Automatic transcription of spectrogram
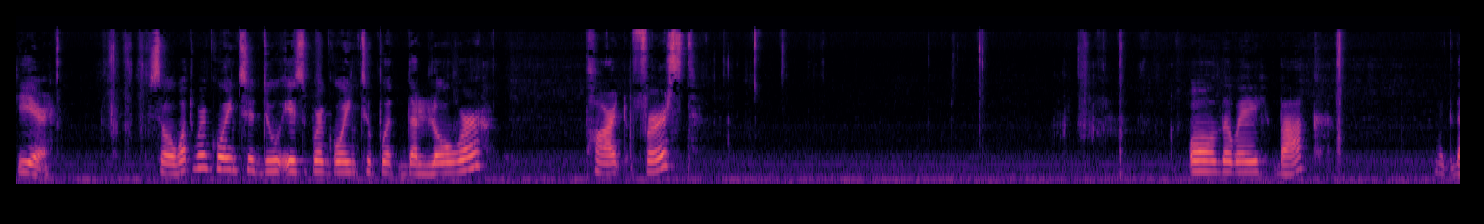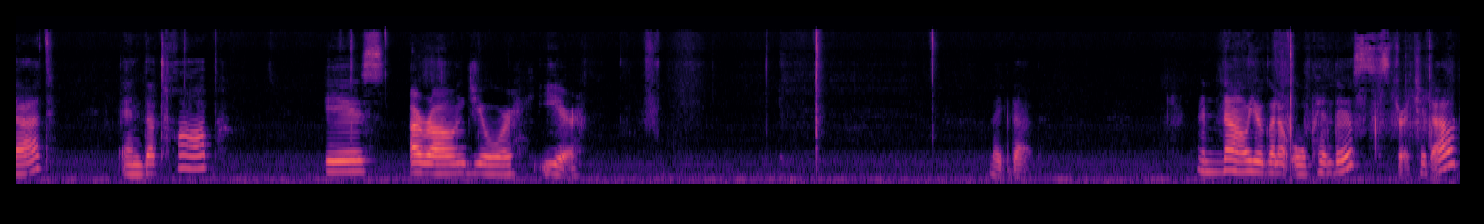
Here. So what we're going to do is we're going to put the lower part first. All the way back like that. And the top is around your ear. Like that. And now you're gonna open this stretch it out.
